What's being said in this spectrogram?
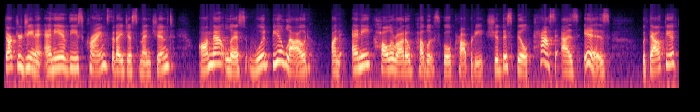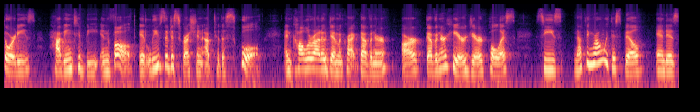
Dr. Gina, any of these crimes that I just mentioned on that list would be allowed on any Colorado public school property should this bill pass as is without the authorities having to be involved. It leaves the discretion up to the school. And Colorado Democrat governor, our governor here, Jared Polis, sees nothing wrong with this bill and is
